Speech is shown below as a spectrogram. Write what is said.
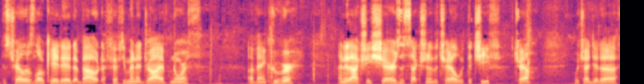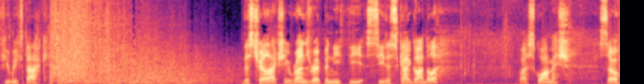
This trail is located about a 50 minute drive north of Vancouver and it actually shares a section of the trail with the Chief Trail, which I did a few weeks back. This trail actually runs right beneath the Sea to Sky Gondola by Squamish. So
